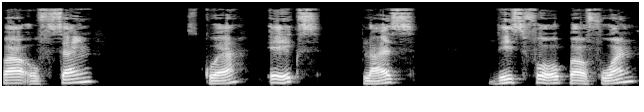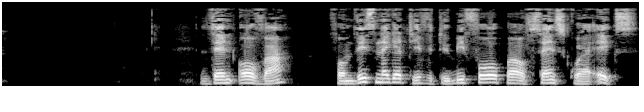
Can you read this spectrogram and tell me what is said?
power of sine square x plus this 4 power of 1 then over from this negative will be 4 power of sine square x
